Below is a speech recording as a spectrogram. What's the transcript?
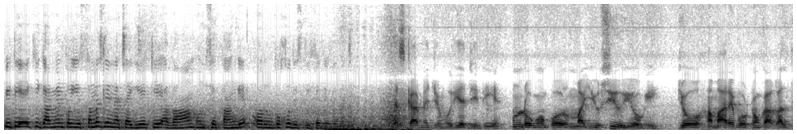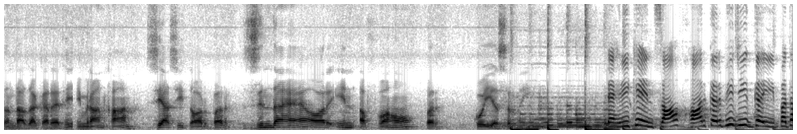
پی ٹی آئی کی گورنمنٹ کو یہ سمجھ لینا چاہیے کہ عوام ان سے تانگ ہے اور ان کو خود استعفے دے دینا چاہیے۔ اسکا میں جمہوریت جیتی ہے۔ ان لوگوں کو مایوسی ہوئی ہوگی جو ہمارے ووٹوں کا غلط اندازہ کر رہے تھے۔ عمران خان سیاسی طور پر زندہ ہے اور ان افواہوں پر کوئی اثر نہیں۔ تحریک انصاف ہار کر بھی جیت گئی۔ پتہ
